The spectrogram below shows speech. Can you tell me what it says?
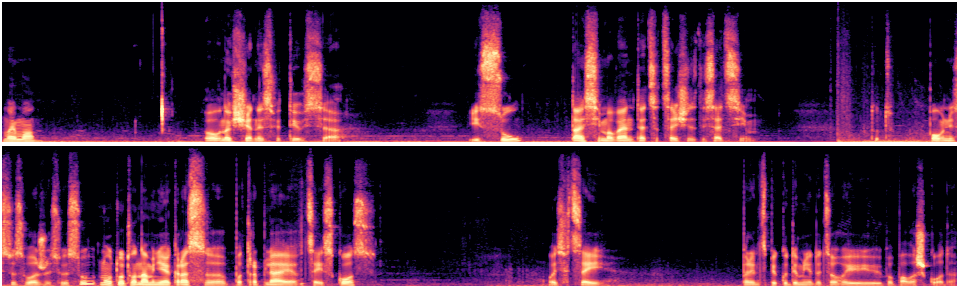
мимо. У них ще не світився Ісу та Сімовенте CC67. Тут повністю звожусь в Ісу. Ну, тут вона мені якраз е, потрапляє в цей скос. Ось в цей. В принципі, куди мені до цього і попала шкода.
